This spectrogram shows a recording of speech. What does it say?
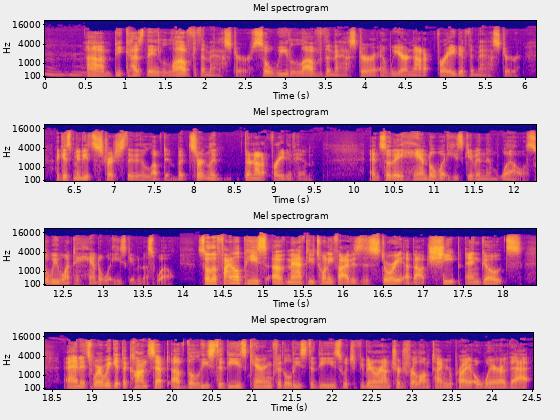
mm-hmm. um, because they loved the master. So we love the master and we are not afraid of the master. I guess maybe it's a stretch to say they loved him but certainly they're not afraid of him. And so they handle what he's given them well. So we want to handle what he's given us well so the final piece of matthew 25 is this story about sheep and goats and it's where we get the concept of the least of these caring for the least of these which if you've been around church for a long time you're probably aware of that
